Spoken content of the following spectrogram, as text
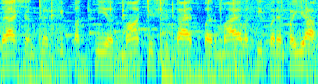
दयाशंकर की पत्नी और माँ की शिकायत पर मायावती पर एफआईआर।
